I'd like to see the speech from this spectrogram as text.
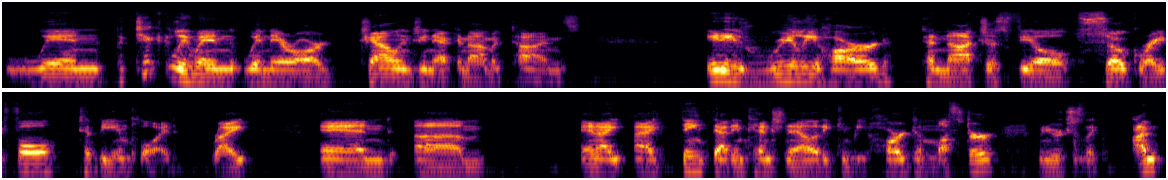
when, particularly when when there are challenging economic times, it is really hard to not just feel so grateful to be employed, right? And um, and I I think that intentionality can be hard to muster when you're just like I'm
